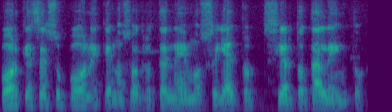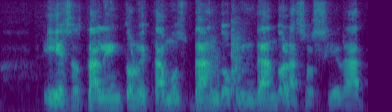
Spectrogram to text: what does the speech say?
porque se supone que nosotros tenemos cierto, cierto talento y esos talentos lo estamos dando, brindando a la sociedad.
